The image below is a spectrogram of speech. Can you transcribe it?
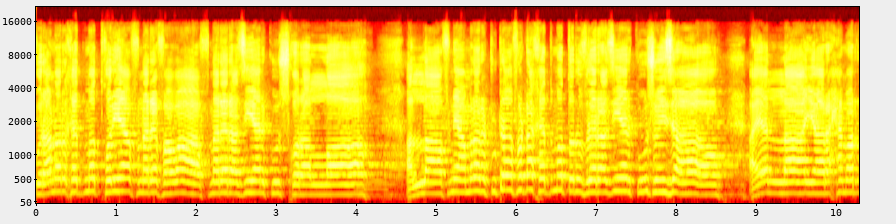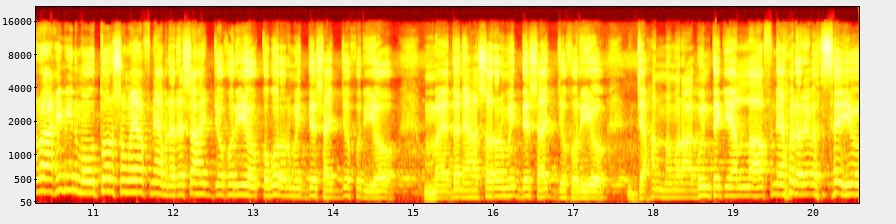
কোরআনের খেদমত করিয়া আপনারে পাওয়া, আপনারে রাজি আর কুশ করা আল্লাহ। আল্লাহ, আপনি আমরা টুটা ফাটা খেদমতর উপরে রাজি আর কুশ হয়ে যাও। আয় আল্লাহ, ইয়া রহমান রাহিমিন, মৌতর সময় আপনি আমরা সাহায্য করিও, কবরের মধ্যে সাহায্য করিও, ময়দানে হাসরের মধ্যে সাহায্য করিও, জাহান্নামের আগুন থেকে আল্লাহ আপনি আমরা বাঁচাইও।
